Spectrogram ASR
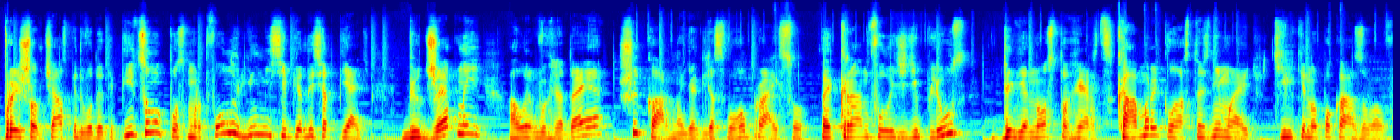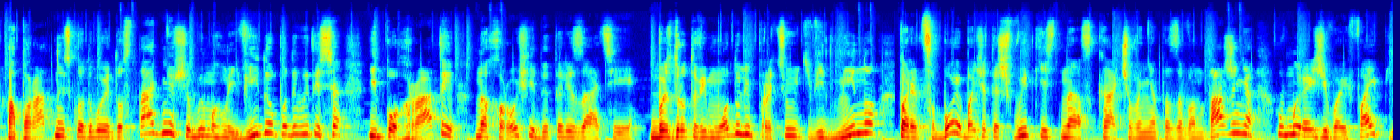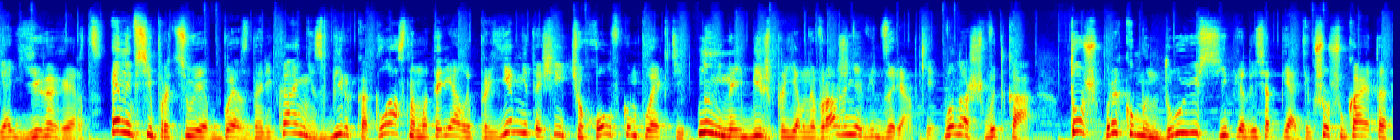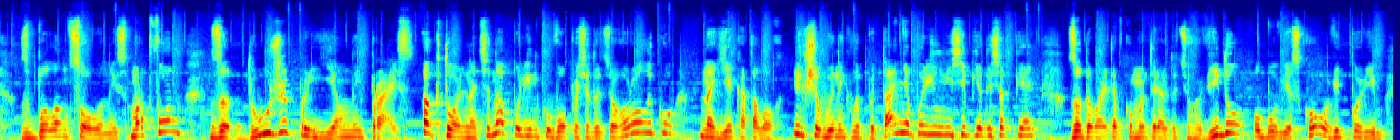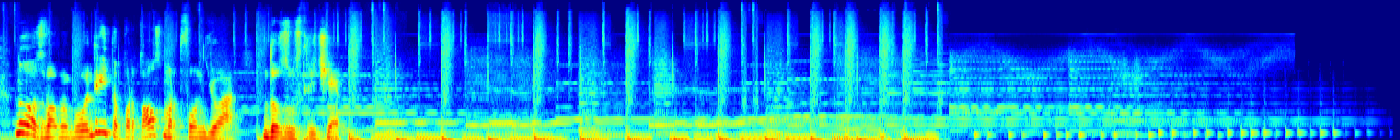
Прийшов час підводити підсумок по смартфону Realme C55. Бюджетний, але виглядає шикарно, як для свого прайсу. Екран Full HD 90 Гц. Камери класно знімають, тільки но показував. Апаратної складової достатньо, щоб ви могли відео подивитися і пограти на хорошій деталізації. Бездротові модулі працюють відмінно. Перед собою бачите швидкість на скачування та завантаження в мережі Wi-Fi 5 ГГц. NFC працює без нарікань, збірка класна, матеріали приємні та ще й чохол в комплекті. Ну і найбільш приємне враження від зарядки. Вона швидка. Тож рекомендую C55, якщо шукаєте збалансований смартфон за дуже приємний прайс. Актуальна ціна по лінку в описі до цього ролику на є каталог. Якщо виникли питання по Realme C55, задавайте в коментарях до цього відео, обов'язково відповім. Ну а з вами був Андрій та портал Smartphone.ua. До зустрічі!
